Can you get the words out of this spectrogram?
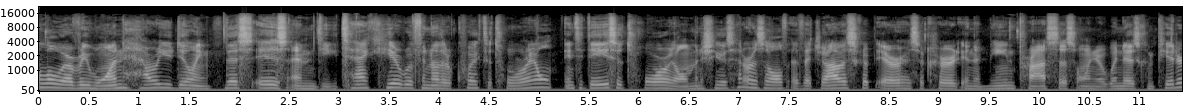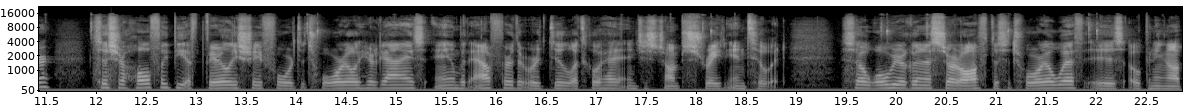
Hello everyone, how are you doing? This is MD Tech here with another quick tutorial. In today's tutorial, I'm going to show you how to resolve if a JavaScript error has occurred in the main process on your Windows computer. So this should hopefully be a fairly straightforward tutorial here guys, and without further ado, let's go ahead and just jump straight into it. So what we're going to start off this tutorial with is opening up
